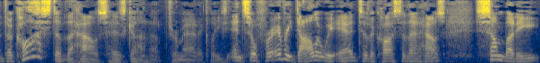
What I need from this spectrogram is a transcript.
the cost of the house has gone up dramatically. And so for every dollar we add to the cost of that house, somebody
